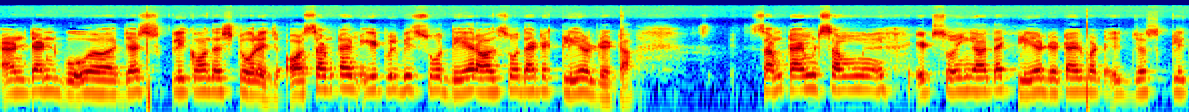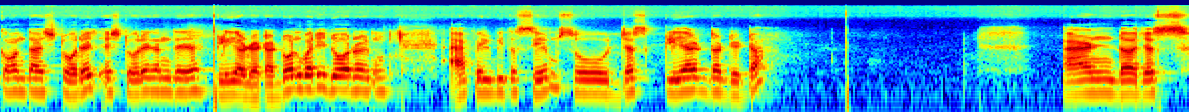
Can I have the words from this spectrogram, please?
And then go uh, just click on the storage. Or sometimes it will be so there also that a clear data sometimes some it's showing out the clear data but it just click on the storage storage and the clear data. Don't worry your um, app will be the same. So just clear the data. And uh, just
